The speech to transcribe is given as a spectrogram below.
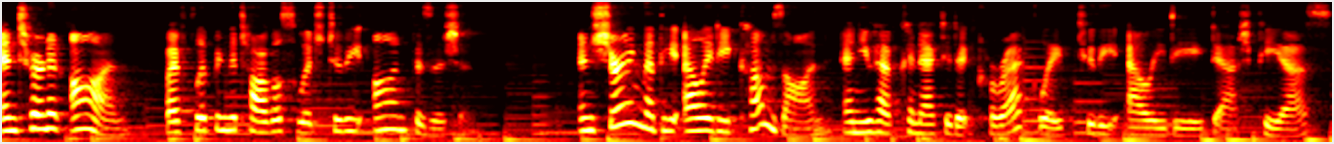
and turn it on by flipping the toggle switch to the on position. Ensuring that the LED comes on and you have connected it correctly to the LED-PS,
